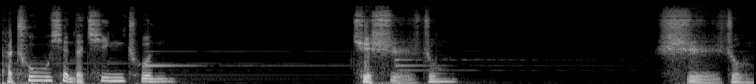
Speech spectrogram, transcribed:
它出现的青春，却始终、始终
